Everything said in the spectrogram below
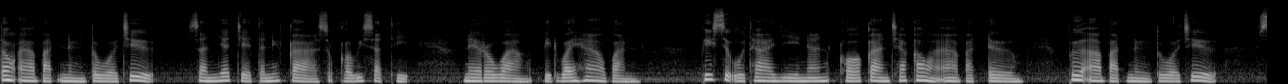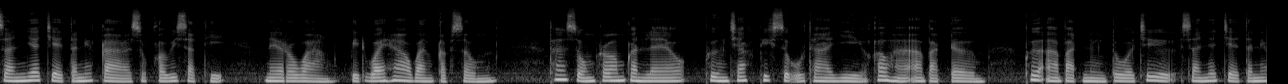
ต้องอาบัตหนึ่งตัวชื่อ สัญญเจตนิกาสุขวิสัตถิ ในระหว่างปิดไว้ห้าวัน ภิกษุอุทายีนั้นขอการชักเข้าหาอาบัตเดิม เพื่ออาบัตหนึ่งตัวชื่อ สัญญเจตนิกาสุขวิสัตถิ ในระหว่างปิดไว้ห้าวันกับสงฆ์ถ้าสงพร้อมกันแล้ว พึงชักภิกษุอุทายีเข้าหาอาบัตเดิม เพื่ออาบัตหนึ่งตัวชื่อ สัญญเจตนิ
